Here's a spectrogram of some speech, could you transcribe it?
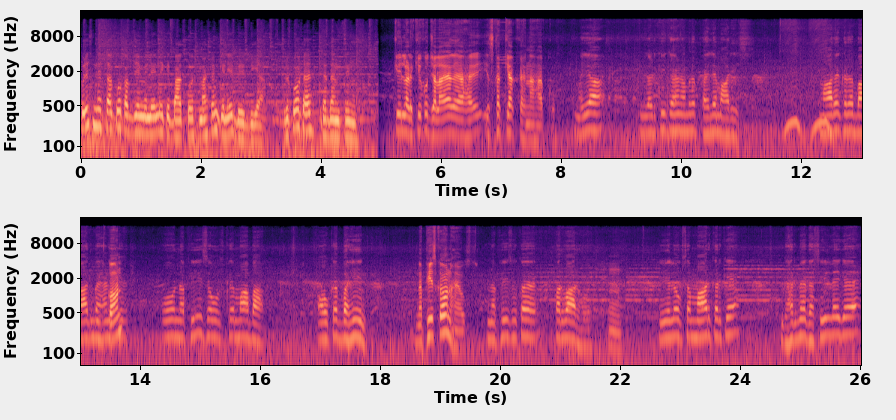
पुलिस ने सबको कब्जे में लेने के बाद पोस्टमार्टम के लिए भेज दिया। रिपोर्टर कदम सिंह। कि लड़की को जलाया गया है इसका क्या कहना है आपको? भैया लड़की के हन हमरे पहले मारिस मारे के बाद में कौन? वो नफीस और उसके माँ बाप और उसके बहन। नफीस कौन है उस नफीस उसका परिवार हो। हम्म, ये लोग सब मार करके घर में घसील ले गए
